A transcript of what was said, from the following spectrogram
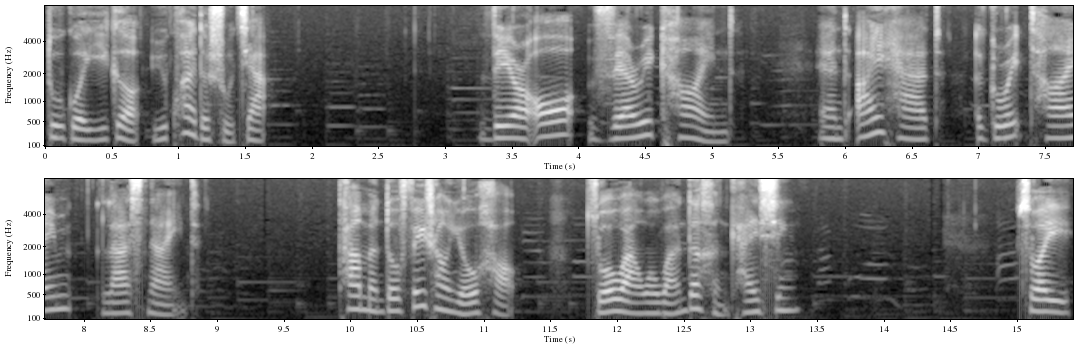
度过一个愉快的暑假。They are all very kind, and I had a great time last night. 他们都非常友好，昨晚我玩得很开心。所以，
